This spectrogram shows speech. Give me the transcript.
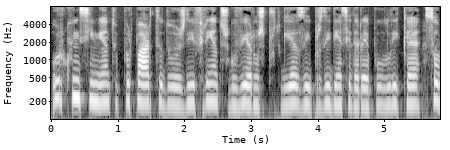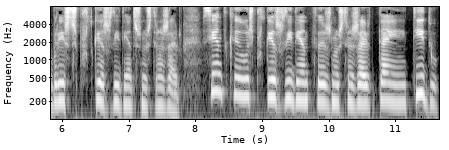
o reconhecimento por parte dos diferentes governos portugueses e Presidência da República sobre estes portugueses residentes no estrangeiro. Sente que os portugueses residentes no estrangeiro têm tido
